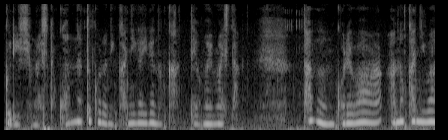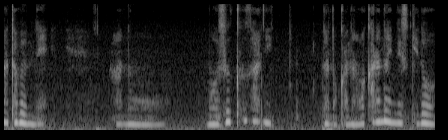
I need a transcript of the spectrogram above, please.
くりしました。こんなところにカニがいるのかって思いました。多分これはあのカニは多分ねあのもずくガニなのかな？わからないんですけど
